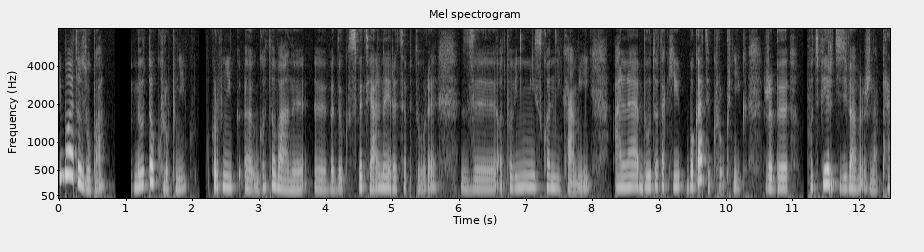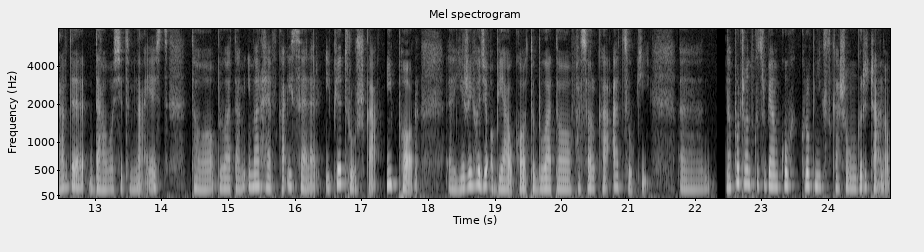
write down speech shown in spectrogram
I była to zupa, był to krupnik, krupnik e, gotowany e, według specjalnej receptury z odpowiednimi składnikami, ale był to taki bogaty krupnik, żeby potwierdzić Wam, że naprawdę dało się tym najeść. To była tam i marchewka, i seler, i pietruszka, i por. E, jeżeli chodzi o białko, to była to fasolka acuki. Na początku zrobiłam krupnik z kaszą gryczaną.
